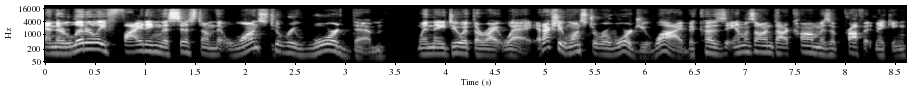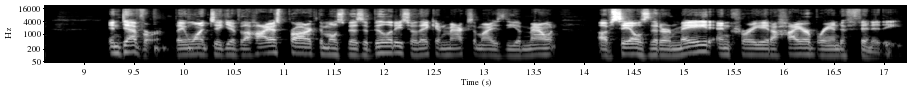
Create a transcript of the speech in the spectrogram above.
And they're literally fighting the system that wants to reward them when they do it the right way. It actually wants to reward you. Why? Because amazon.com is a profit making endeavor. They want to give the highest product the most visibility so they can maximize the amount of sales that are made and create a higher brand affinity.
